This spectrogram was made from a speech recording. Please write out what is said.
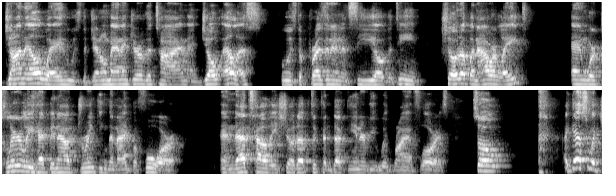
John Elway, who was the general manager of the time, and Joe Ellis, who was the president and CEO of the team, showed up an hour late and were clearly had been out drinking the night before. And that's how they showed up to conduct the interview with Brian Flores. So I guess what,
